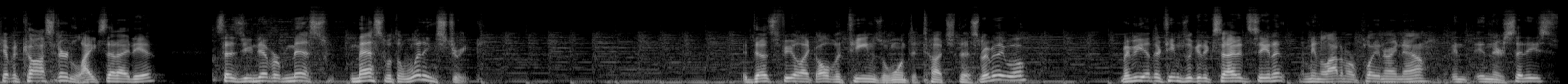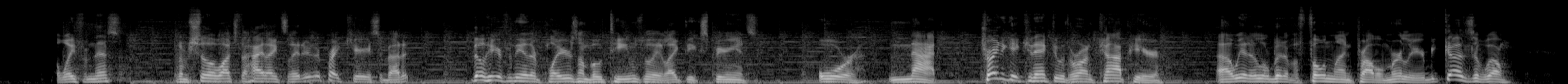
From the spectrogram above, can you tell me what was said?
Kevin Costner likes that idea. Says you never miss mess with a winning streak. It does feel like all the teams will want to touch this. Maybe they will. Maybe other teams will get excited seeing it. I mean, a lot of them are playing right now in, in their cities away from this. But I'm sure they'll watch the highlights later. They're probably curious about it. They'll hear from the other players on both teams whether they like the experience or not. Trying to get connected with Ron Kopp here. Uh, we had a little bit of a phone line problem earlier because of, well,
